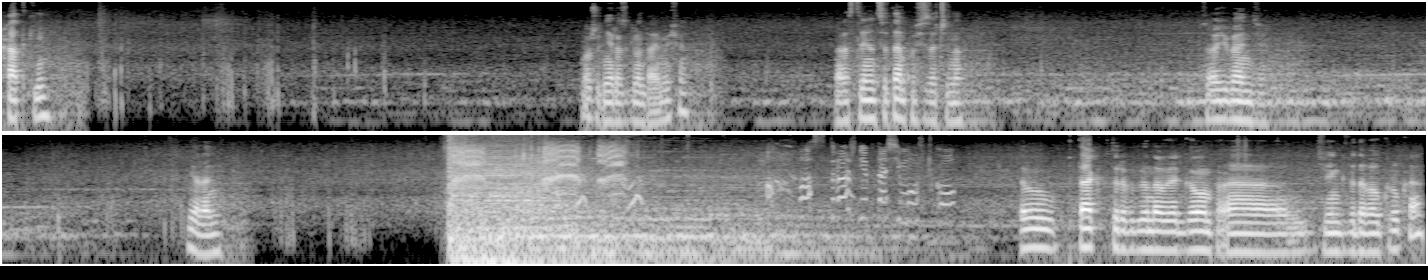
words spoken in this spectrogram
chatki? Może nie rozglądajmy się? Narastające tempo się zaczyna. Coś będzie. Jeleń. To był ptak, który wyglądał jak gołąb, a dźwięk wydawał kruka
